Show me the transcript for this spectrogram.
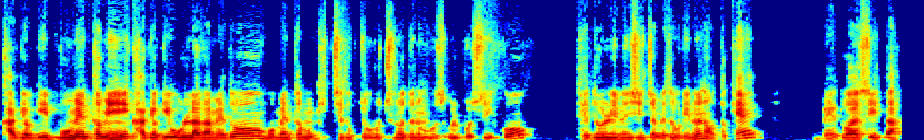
가격이 모멘텀이 가격이 올라감에도 모멘텀은 지속적으로 줄어드는 모습을 볼 수 있고 되돌리는 시점에서 우리는 어떻게 매도할 수 있다.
